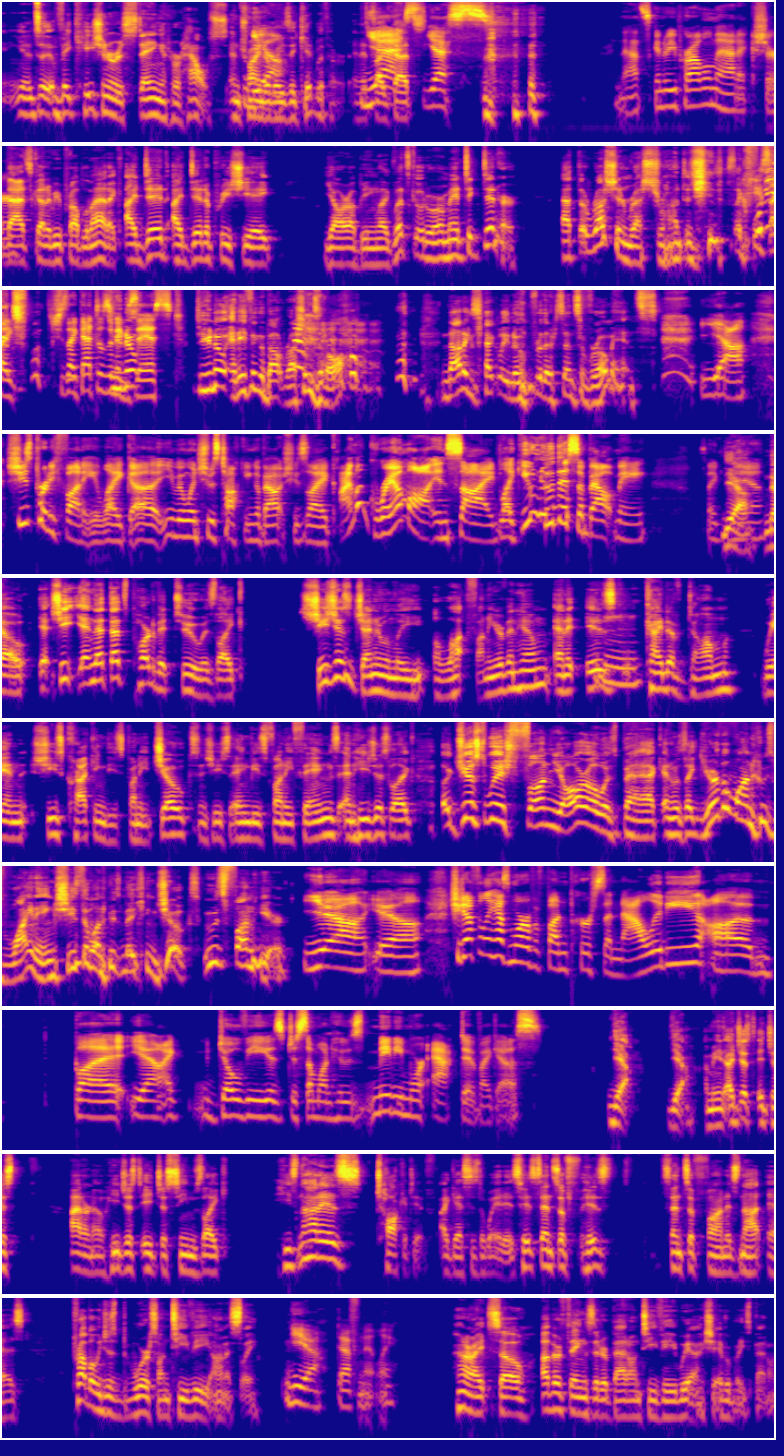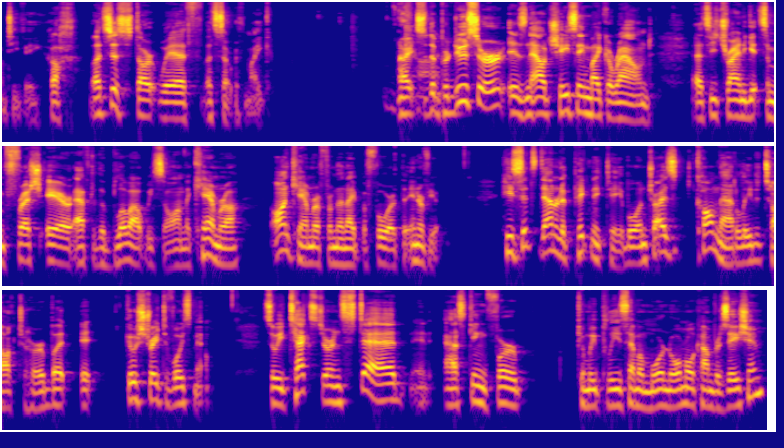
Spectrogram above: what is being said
you know it's a vacationer is staying at her house and trying Yeah. to raise a kid with her, and it's yes, like that's yes, that's gonna be problematic. Sure, that's going to be problematic. I did I did appreciate Yara being like, let's go to a romantic dinner at the Russian restaurant, and she's like, she's what are you like she's like that doesn't Do you know- exist. do you know anything about Russians at all? Not exactly known for their sense of romance. Yeah, she's pretty funny. Like, uh, even when she was talking about, she's like, "I'm a grandma inside. Like, you knew this about me." It's like, Yeah, yeah, no, yeah, she and that that's part of it too. Is like she's just genuinely a lot funnier than him, and it is Mhm. kind of dumb when she's cracking these funny jokes and she's saying these funny things, and he's just like, "I just wish Fun Yara was back," and was like, "You're the one who's whining. She's the one who's making jokes. Who's fun here?" yeah, yeah. She definitely has more of a fun personality. Um, but yeah, I, Dovey is just someone who's maybe more active, I guess. Yeah, yeah. I mean, I just it just I don't know. He just it just seems like he's not as talkative. I guess is the way it is. His sense of his sense of fun is not as probably just worse on TV. Honestly. Yeah, definitely. All right. So other things that are bad on TV. We actually everybody's bad on TV. Ugh. Let's just start with let's start with Mike. All right. So the producer is now chasing Mike around as he's trying to get some fresh air after the blowout we saw on the camera on camera from the night before at the interview. He sits down at a picnic table and tries to call Natalie to talk to her, but it goes straight to voicemail. So he texts her instead, asking for, "Can we please have a more normal conversation?"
